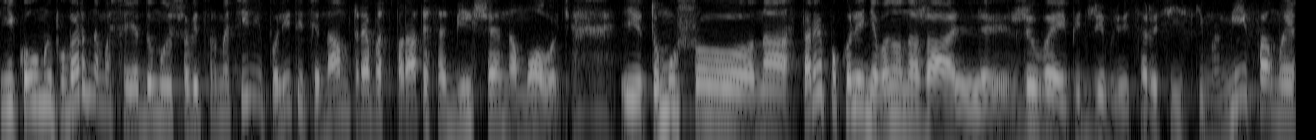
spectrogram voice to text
і коли ми повернемося, я думаю, що в інформаційній політиці нам треба спиратися більше на молодь. І тому що на старе покоління воно, на жаль, живе і підживлюється російськими міфами.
